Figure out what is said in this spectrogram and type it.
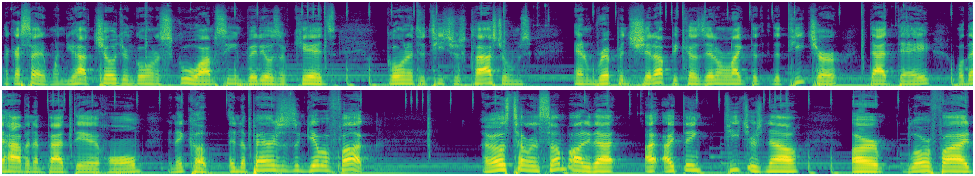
Like I said, when you have children going to school, I'm seeing videos of kids going into teachers' classrooms and ripping shit up because they don't like the, the teacher that day or they're having a bad day at home and they come and the parents doesn't give a fuck. I was telling somebody that I, I think teachers now are glorified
